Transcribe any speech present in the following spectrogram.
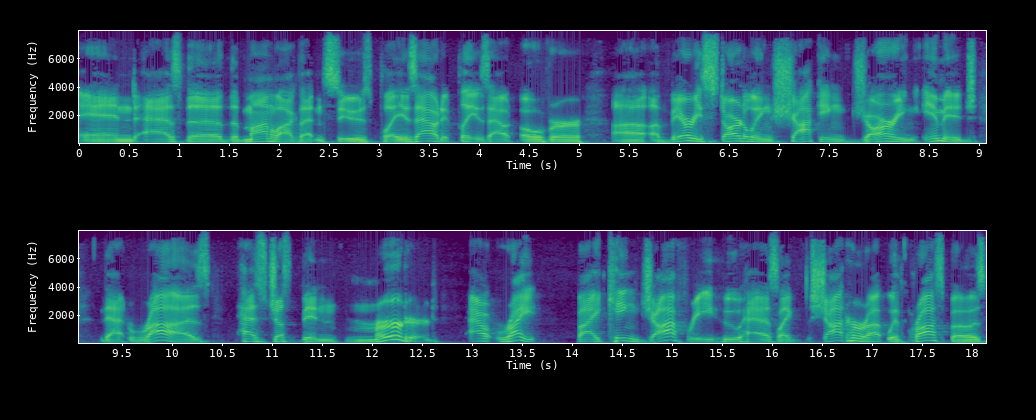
and as the the monologue that ensues plays out, it plays out over uh, a very startling, shocking, jarring image that Ros has just been murdered outright by King Joffrey, who has like shot her up with crossbows.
